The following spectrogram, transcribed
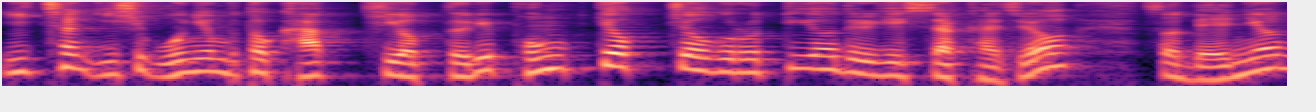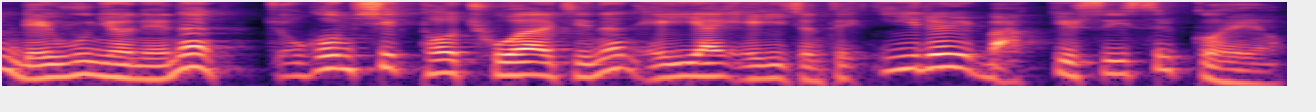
2025년부터 각 기업들이 본격적으로 뛰어들기 시작하죠. 그래서 내년 내후년에는 조금씩 더 좋아지는 AI 에이전트 일을 맡길 수 있을 거예요.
